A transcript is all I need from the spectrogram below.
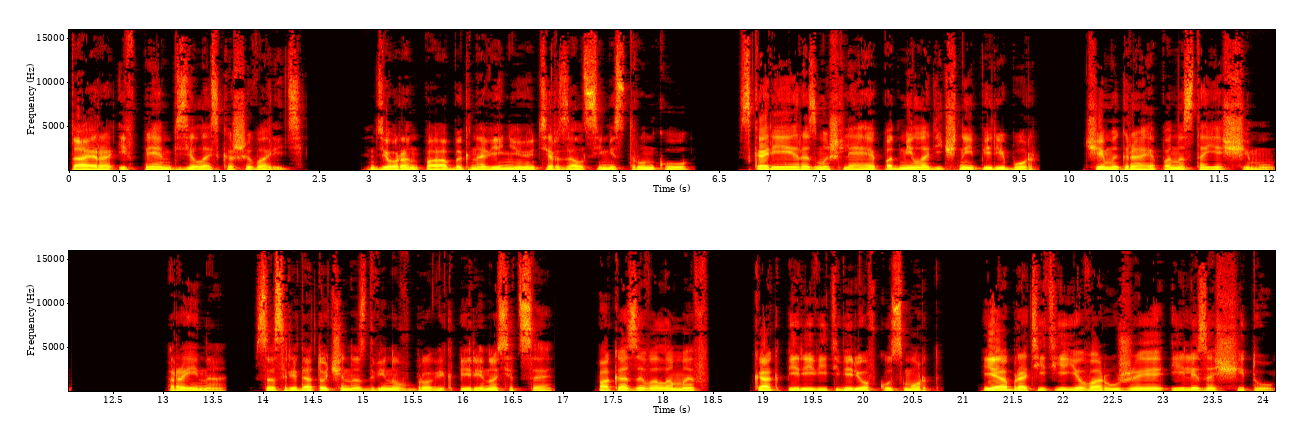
Тайра и впрямь взялась кошеварить. Деран по обыкновению терзал семиструнку, скорее размышляя под мелодичный перебор, чем играя по-настоящему. Рейна, сосредоточенно сдвинув брови к переносице, показывала Мэв, как перевить веревку с морд и обратить ее в оружие или защиту.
